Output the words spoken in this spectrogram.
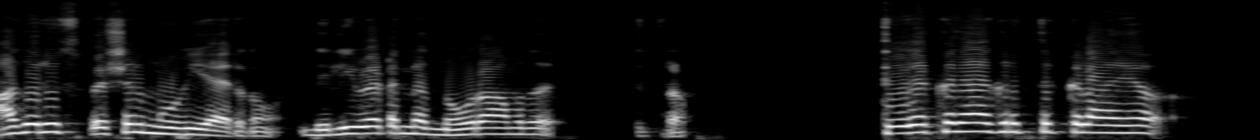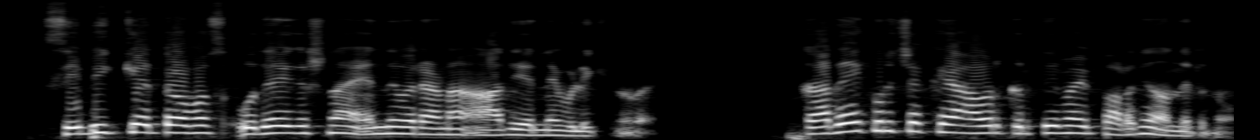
അതൊരു സ്പെഷ്യൽ മൂവിയായിരുന്നു. ദിലീപേട്ടന്റെ നൂറാമത് ചിത്രം. തിരക്കഥാകൃത്തുക്കളായ സിബി കെ തോമസ് ഉദയകൃഷ്ണ എന്നിവരാണ് ആദ്യം എന്നെ വിളിക്കുന്നത്. കഥയെക്കുറിച്ചൊക്കെ അവർ കൃത്യമായി പറഞ്ഞു തന്നിരുന്നു.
